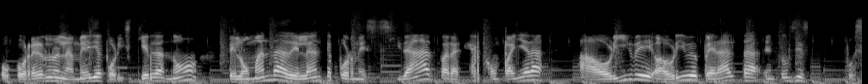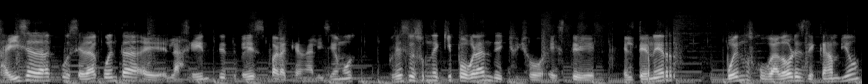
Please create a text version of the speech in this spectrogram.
o correrlo en la media por izquierda, no, te lo manda adelante por necesidad para que acompañara a Oribe, a Oribe Peralta, entonces, pues ahí se da, pues se da cuenta eh, la gente, es para que analicemos, pues eso es un equipo grande, Chucho, este, el tener buenos jugadores de cambio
